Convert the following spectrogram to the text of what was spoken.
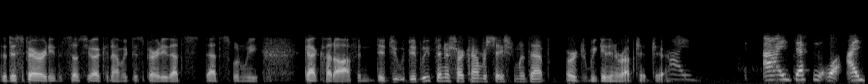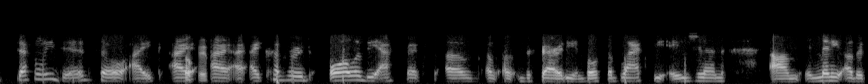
the disparity, the socioeconomic disparity. That's that's when we got cut off. And did you did we finish our conversation with that, or did we get interrupted there? I I definitely well, I definitely did. So I I, Okay. I I covered all of the aspects of, of, of disparity in both the Black, the Asian, um, and many other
